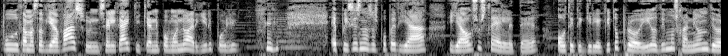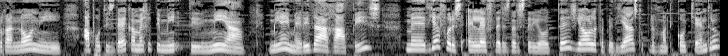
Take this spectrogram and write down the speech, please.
που θα μας το διαβάσουν σε λιγάκι και ανυπομονώ αργύρι πολύ. Επίσης, να σας πω, παιδιά, για όσους θέλετε, ότι την Κυριακή το πρωί ο Δήμος Χανίων διοργανώνει από τις 10 μέχρι τη, τη 1 μία ημερίδα αγάπης με διάφορες ελεύθερες δραστηριότητες για όλα τα παιδιά στο πνευματικό κέντρο.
